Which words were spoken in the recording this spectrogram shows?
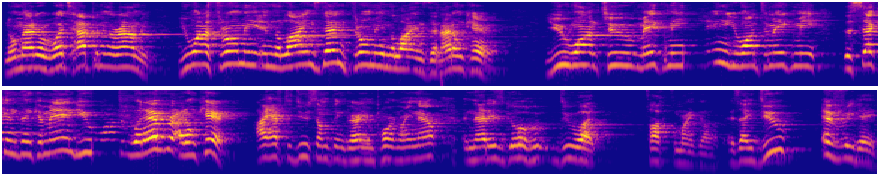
No matter what's happening around me. You want to throw me in the lion's den? Throw me in the lion's den. I don't care. You want to make me king? You want to make me the second in command? You want to, whatever? I don't care. I have to do something very important right now, and that is go do what? Talk to my God. As I do every day,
